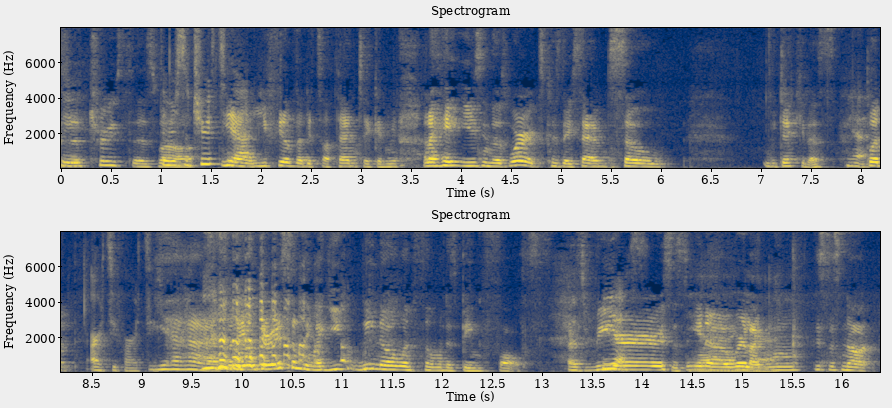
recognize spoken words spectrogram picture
there's a truth as well. There's a truth to yeah, that. you feel that it's authentic, and and I hate using those words because they sound so ridiculous. Yeah. But artsy fartsy. yeah, but it, there is something like you. We know when someone is being false as readers. As you know, we're like, mm, this is not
